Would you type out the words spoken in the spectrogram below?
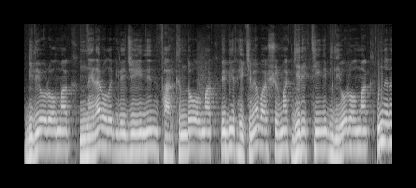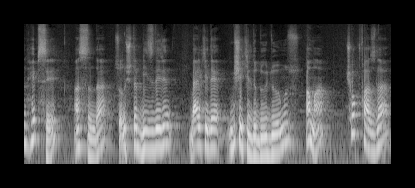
biliyor olmak, neler olabileceğinin farkında olmak ve bir hekime başvurmak gerektiğini biliyor olmak bunların hepsi aslında sonuçta bizlerin belki de bir şekilde duyduğumuz ama çok fazla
